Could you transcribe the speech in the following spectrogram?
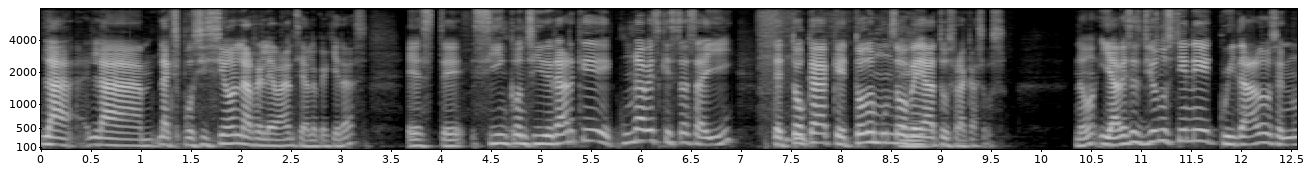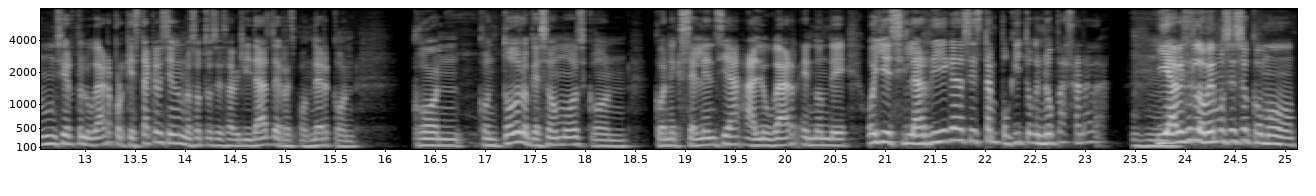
la, la- la exposición, la relevancia, lo que quieras, este, sin considerar que una vez que estás ahí, te toca que todo el mundo Sí. vea tus fracasos. ¿No? Y a veces Dios nos tiene cuidados en un cierto lugar porque está creciendo en nosotros esa habilidad de responder con, con, con todo lo que somos, con, con excelencia al lugar en donde, oye, si la riegas es tan poquito que no pasa nada. Y a veces lo vemos eso como,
